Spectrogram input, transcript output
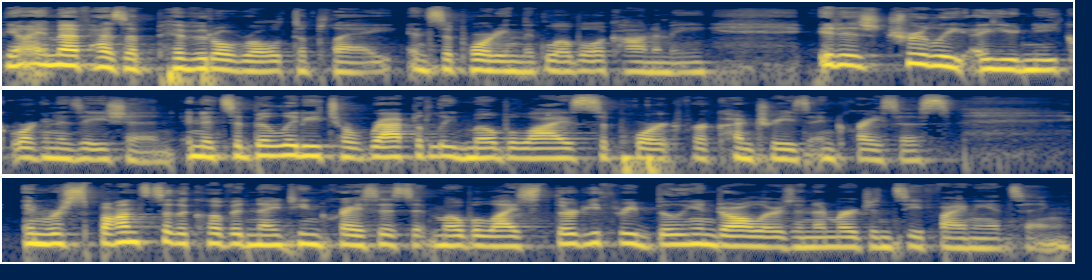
The IMF has a pivotal role to play in supporting the global economy. It is truly a unique organization in its ability to rapidly mobilize support for countries in crisis. In response to the COVID 19 crisis, it mobilized $33 billion in emergency financing.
